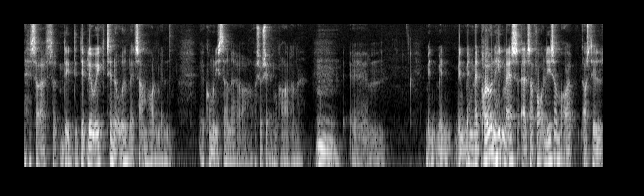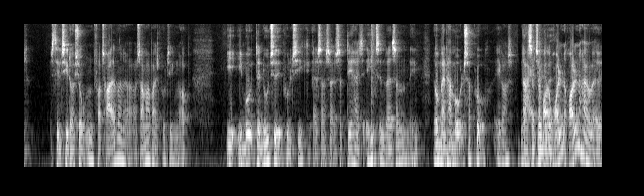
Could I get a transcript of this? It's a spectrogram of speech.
så, så det, det, det blev ikke til noget med et sammenhold mellem øh, kommunisterne og, og socialdemokraterne. Mm. Øhm, men, men, men, men man prøvede en hel masse, altså for ligesom at, at stille, stille situationen for 30'erne og samarbejdspolitikken op imod den nutidige politik. Altså, så, så det har hele tiden været sådan en, noget, man har målt sig på, ikke også? Nej, altså, selvfølgelig. rollen, rollen har jo været,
